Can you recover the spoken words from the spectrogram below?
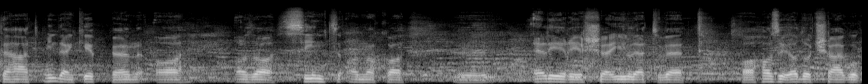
tehát mindenképpen a, az a szint, annak a elérése, illetve a hazai adottságok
